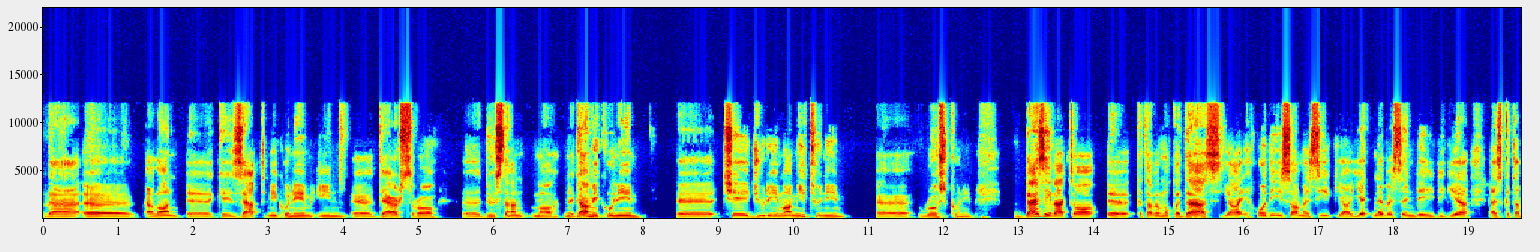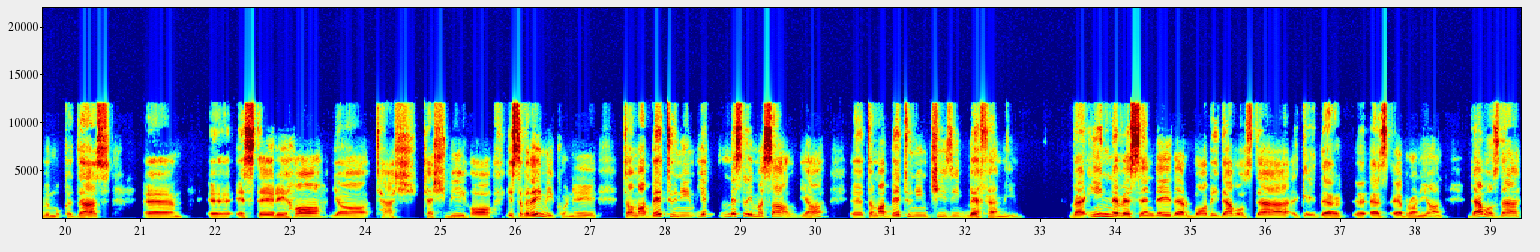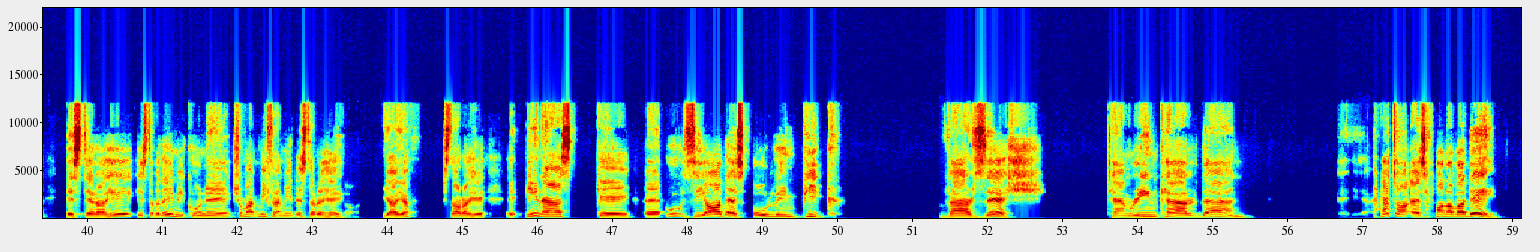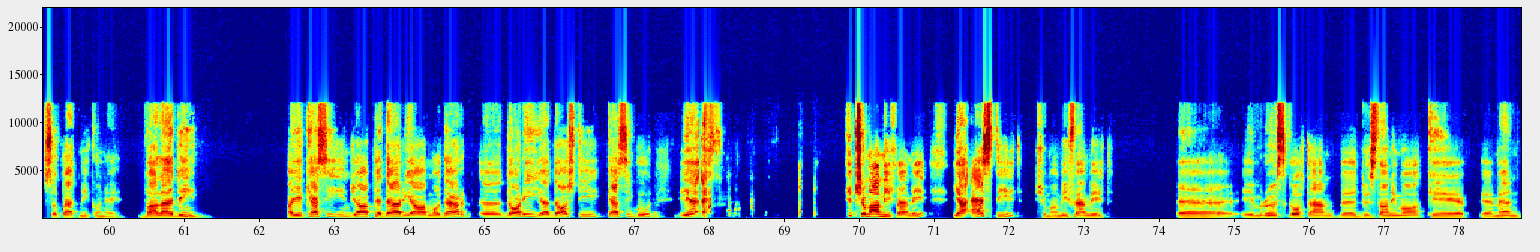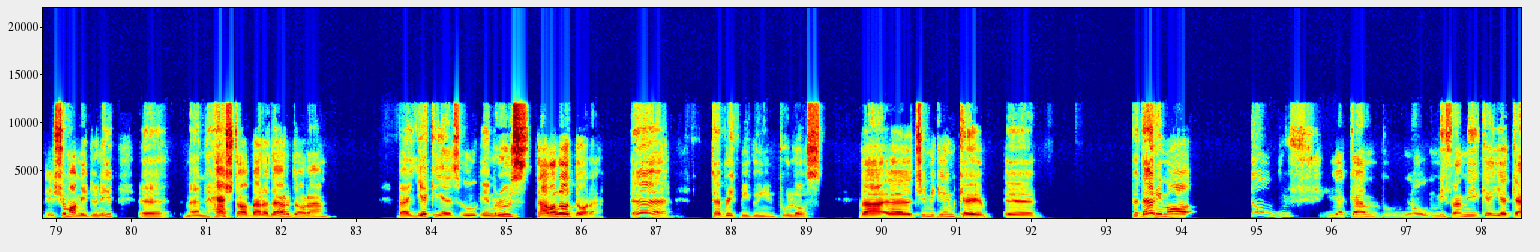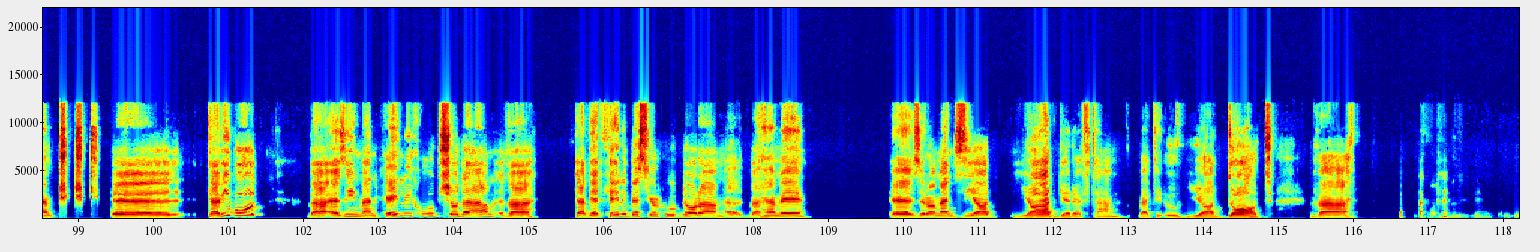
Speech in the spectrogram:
و الان که ضبط می‌کنیم این درس را دوستان ما نگاه می‌کنیم چه جوری ما می‌تونیم رشد کنیم. بعضی وقتا کتاب مقدس یا خود عیسی مسیح یا یک نویسنده دیگه از کتاب مقدس استره ها یا تش، تشبیه ها استفاده می‌کنه تا ما بتونیم یک مثل مثال یا تا ما بتونیم چیزی بفهمیم. و این نویسنده در باب دوازده در از ابرانیان دوازده استراحه استفاده می‌کنه. شما می‌فهمید استراحه؟ یا یا؟ استراحه. این است که او زیاد از اولیمپیک ورزش تمرین کردن. حتی از خانواده صحبت می‌کنه. ولدین. آیا کسی اینجا پدر یا مادر داری یا داشتی؟ کسی بود؟ شما می‌فهمید یا استید شما می‌فهمید؟ امروز گفتم به دوستان ما که من شما می‌دونید من هشتا برادر دارم و یکی از او امروز تولد داره. تبریک می‌گوییم پولوس و چی میگیم که پدری ما یکم نو می‌فهمی که یکم کوی بود. و از این من خیلی خوب شدم و طبیعت خیلی بسیار خوب دارم و همه زیرا من زیاد یاد گرفتم وقتی او یاد داد و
